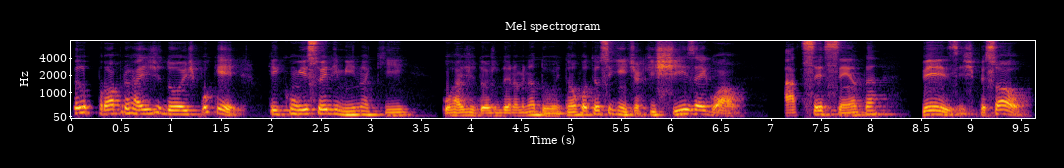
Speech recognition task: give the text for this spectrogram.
pelo próprio raiz de 2. Por quê? Porque com isso eu elimino aqui o raiz de 2 do denominador. Então, eu vou ter o seguinte, aqui x é igual a 60 vezes, pessoal,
